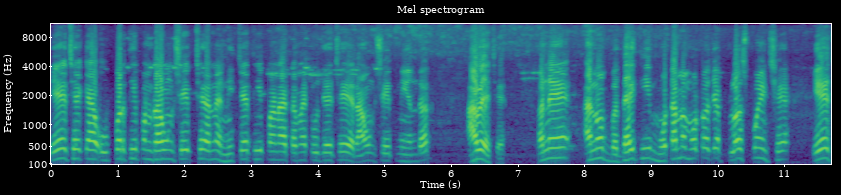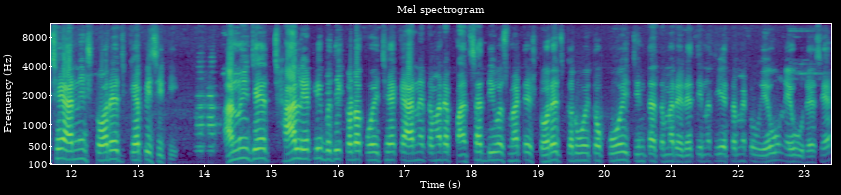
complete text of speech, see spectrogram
એ છે કે આ ઉપરથી પણ રાઉન્ડ શેપ છે અને નીચેથી પણ આ ટમેટું જે છે એ રાઉન્ડ શેપની અંદર આવે છે. અને આનો બધાયથી મોટામાં મોટો જે પ્લસ પોઈન્ટ છે, એ છે આની સ્ટોરેજ કેપેસિટી આની જે છાલ એટલી બધી કડક હોય છે કે આને તમારે પાંચ સાત દિવસ માટે સ્ટોરેજ કરવું હોય તો કોઈ ચિંતા તમારે રહેતી નથી. એ ટમેટું એવું ને એવું રહેશે.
